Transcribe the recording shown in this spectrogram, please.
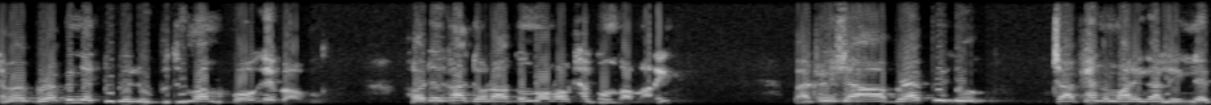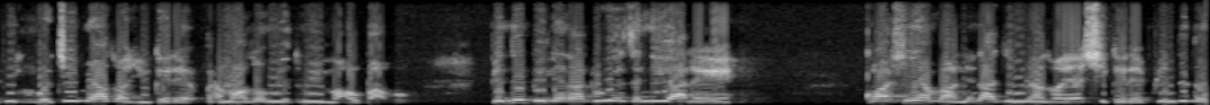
ဒါပေမဲ့ Brad Pitt နဲ့တူတယ်လို့ဘယ်သူမှမပေါ်ခဲ့ပါဘူး ဟိုတယ်ကဒေါ်လာ3000လောက်ထပ်ကုန်သွားပါလေ Patricia Brad Pitt လို့ကြားဖြတ်သမားတွေကလိမ့်လဲပြီးငွေကြေးများစွာယူခဲ့တဲ့ပထမဆုံးမြို့သမီးမဟုတ်ပါဘူးပြင်သစ်ဘီလီယံနာတူရဲ့ဇနီးကလည်းကွာရှင်းရမှာနင်နာကြီးများစွာရရှိခဲ့တဲ့ပြင်သစ်သူ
